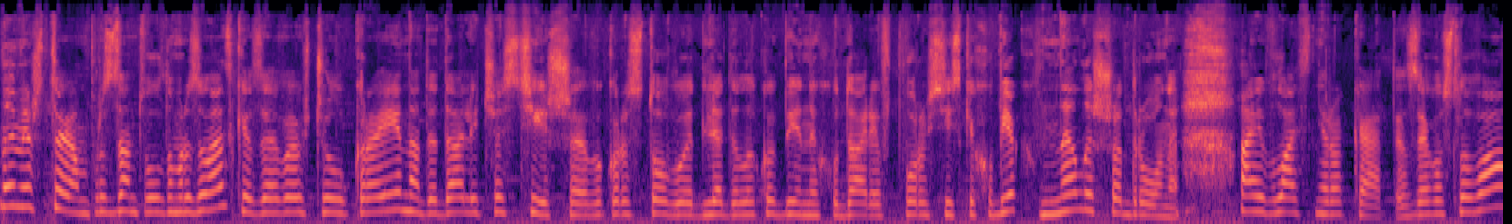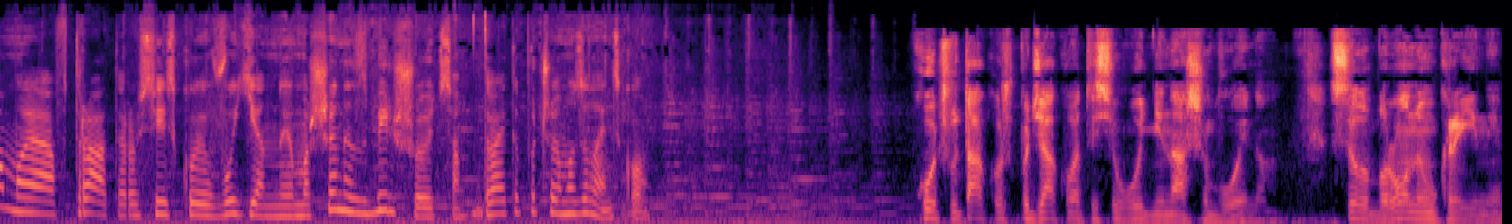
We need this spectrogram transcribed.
Ну і між тим, президент Володимир Зеленський заявив, що Україна дедалі частіше використовує для далекобійних ударів по російських об'єктах не лише дрони, а й власні ракети. За його словами, втрати російської воєнної машини збільшуються. Давайте почуємо Зеленського. Хочу також подякувати сьогодні нашим воїнам Сил оборони України,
